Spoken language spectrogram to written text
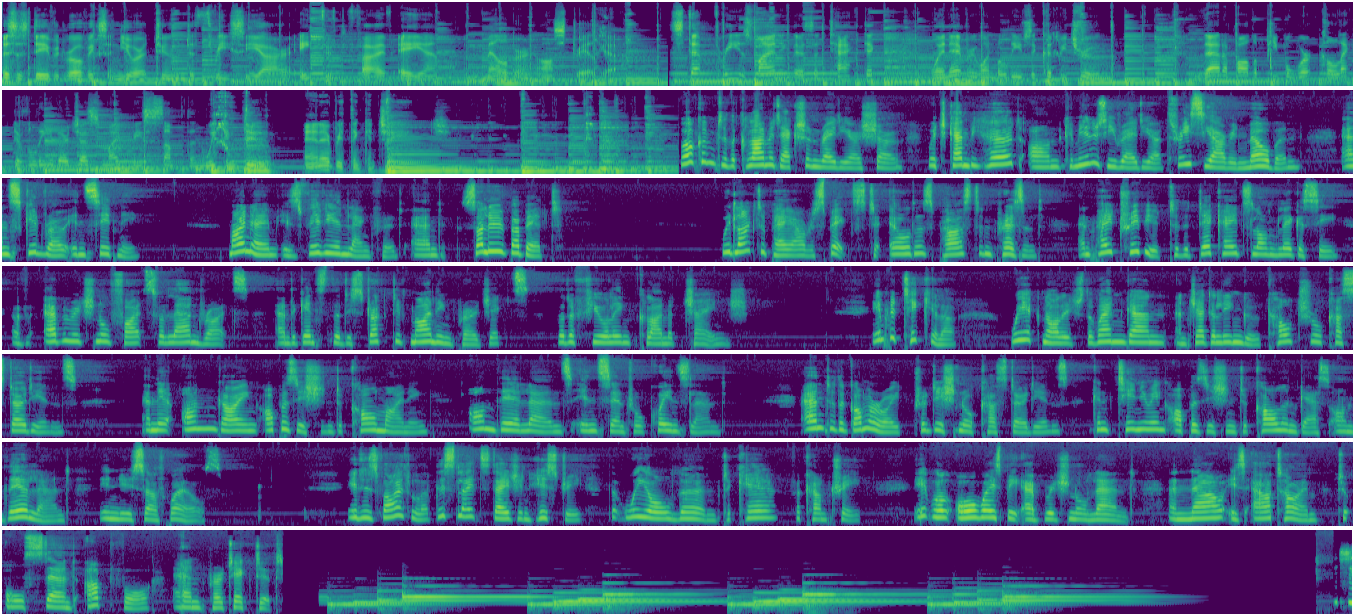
This is David Rovics, and you are tuned to 3CR 855 AM, Melbourne, Australia. Step three is finding there's a tactic when everyone believes it could be true. That if all the people work collectively, there just might be something we can do, and everything can change. Welcome to the Climate Action Radio Show, which can be heard on Community Radio 3CR in Melbourne and Skid Row in Sydney. My name is Vivian Langford and salut Babette. We'd like to pay our respects to elders past and present and pay tribute to the decades long legacy of Aboriginal fights for land rights and against the destructive mining projects that are fueling climate change. In particular, we acknowledge the Wangan and Jagalingou cultural custodians and their ongoing opposition to coal mining on their lands in central Queensland, and to the Gomeroi traditional custodians continuing opposition to coal and gas on their land in New South Wales. It is vital at this late stage in history that we all learn to care for country. It will always be Aboriginal land, and now is our time to all stand up for and protect it.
